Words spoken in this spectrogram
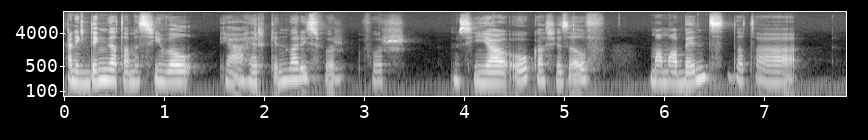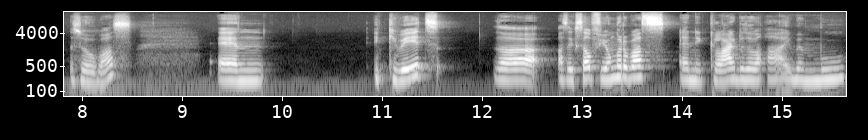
En ik denk dat dat misschien wel ja, herkenbaar is voor, voor misschien jou ook, als je zelf mama bent, dat dat zo was. En ik weet dat als ik zelf jonger was en ik klaagde zo van, ah, ik ben moe,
